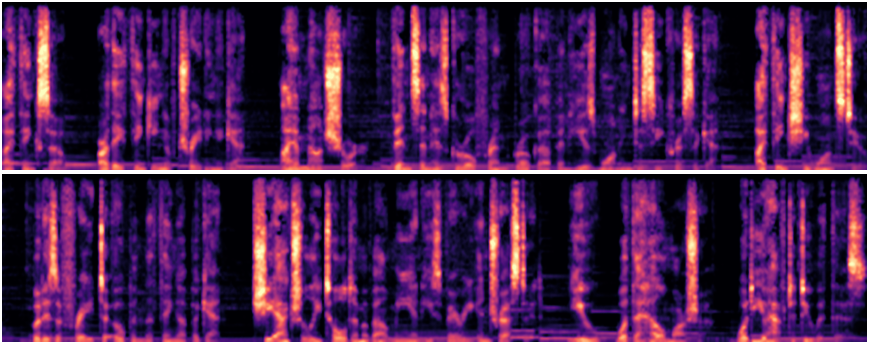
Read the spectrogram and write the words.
I think so. Are they thinking of trading again? I am not sure. Vince and his girlfriend broke up and he is wanting to see Chris again. I think she wants to, but is afraid to open the thing up again. She actually told him about me and he's very interested. You, what the hell, Marcia? What do you have to do with this?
